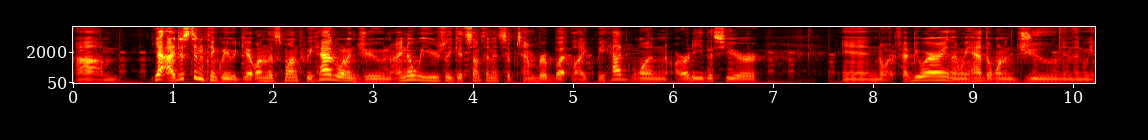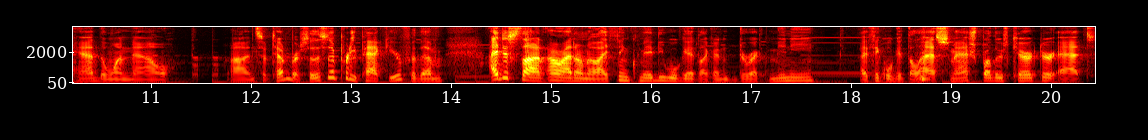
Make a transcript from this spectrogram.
um, yeah, I just didn't think we would get one this month. We had one in June. I know we usually get something in September, but like we had one already this year in what February, and then we had the one in June, and then we had the one now uh, in September. So this is a pretty packed year for them. I just thought, oh, I don't know. I think maybe we'll get like a direct mini. I think we'll get the last Smash Brothers character at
